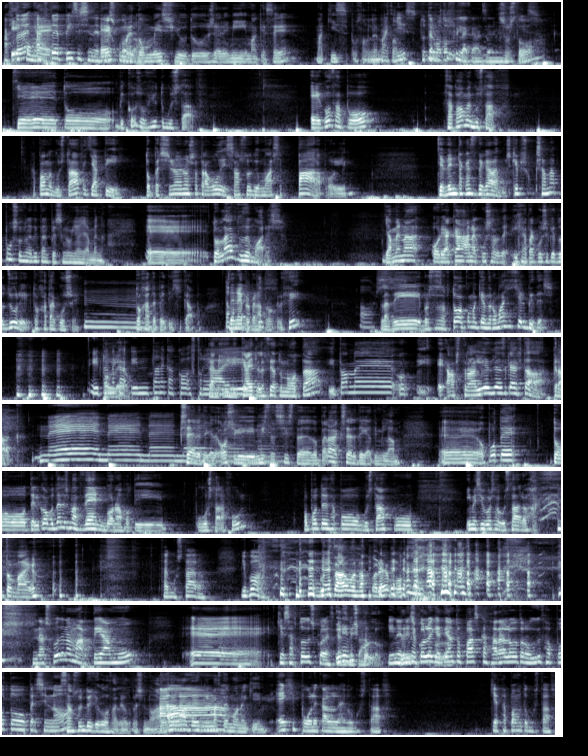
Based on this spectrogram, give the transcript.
Αυτό, Έχουμε- αυτό επίσης είναι δύσκολο. Έχουμε το Miss You του Ζερεμί Μακεσέ. Μακίς, πώς τον λένε αυτό. Μακής, του τερματοφύλακα. Τζέρεμι Μακής. Σωστό. Και το Because of You του Gustav. Εγώ θα πω. Θα πάω με Γκουστάφ. Θα πάω με Γκουστάφ γιατί το περσινό ενός τραγούδι σαν στούντιο μου άρεσε πάρα πολύ και δεν ήταν καν στην δεκάδα μου. Σκέψου ξανά πόσο δυνατή ήταν η περσινή χρονιά για μένα. Ε, το live του δεν μου άρεσε. Για μένα, οριακά, αν ακούσατε, είχατε ακούσει και τον Τζούρι, το είχατε ακούσει. Το είχατε πετύχει κάπου. δεν έχουμε έπρεπε να πετύχει. προκριθεί. Όχι. Δηλαδή, μπροστά σε αυτό, ακόμα και Ανδρομάχη είχε ελπίδες. Ήτανε, το λέω. κα- ήτανε κακό στο Ήταν, live. ειδικά η τελευταία του νότα ήταν. ε, ο- ε, Αυστραλία 2017. Κρακ. Ναι, ναι, ναι. ναι Ξέρετε γιατί. ναι, Όσοι ναι. εμεί είστε εδώ πέρα, ξέρετε γιατί μιλάμε. Ε, οπότε το τελικό αποτέλεσμα δεν μπορώ να πω ότι γούσταρα full. Οπότε θα πω Γκουστάφ που είμαι σίγουρος θα γουστάρω το Μάιο. Θα γκουστάρω. Λοιπόν, Γουστάρω να χορεύω. να σου πω την αμαρτία μου. Ε, και σε αυτό δυσκολεύτηκα. Είναι αρκετά. δύσκολο. Είναι Δεν είναι δύσκολο γιατί εύκολο. αν το πας καθαρά λόγω του τραγουδιού θα πω το περσινό. Σαν στούντιο και εγώ θα λέω το περσινό. Αλλά, Αλλά δεν είμαστε μόνο εκεί. Έχει πολύ καλό live ο Γκουστάφ. Και θα πάω με τον Γκουστάφ.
